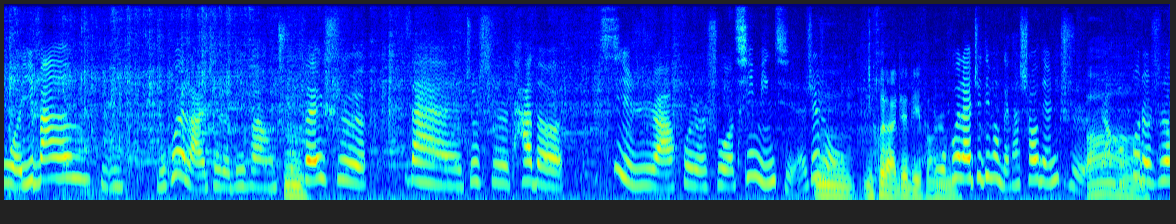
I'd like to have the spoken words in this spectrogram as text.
我一般不会来这个地方，除非是在就是它的忌日啊，或者说清明节这种。你会来这地方？我会来这地方给他烧点纸，然后或者是。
